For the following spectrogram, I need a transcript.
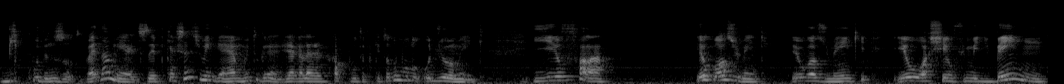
bicuda nos outros. Vai dar merda isso aí, porque a chance de Mank ganhar é muito grande. E a galera vai ficar puta, porque todo mundo odiou Mank. E eu vou falar, eu gosto de Mank. Eu gosto de Mank. Eu achei um filme bem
